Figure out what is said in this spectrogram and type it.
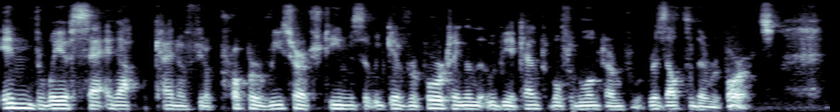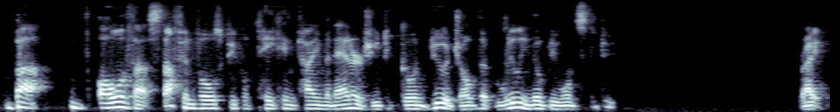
in the way of setting up kind of you know proper research teams that would give reporting and that would be accountable for the long-term results of their reports. But all of that stuff involves people taking time and energy to go and do a job that really nobody wants to do right?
